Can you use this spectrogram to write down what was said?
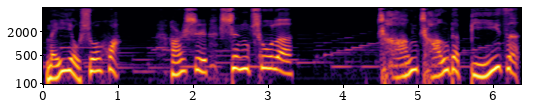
没有说话，而是伸出了长长的鼻子。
